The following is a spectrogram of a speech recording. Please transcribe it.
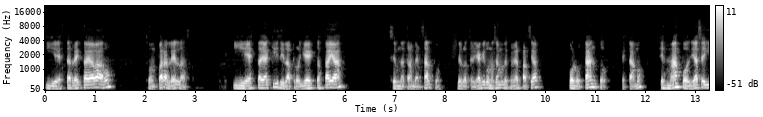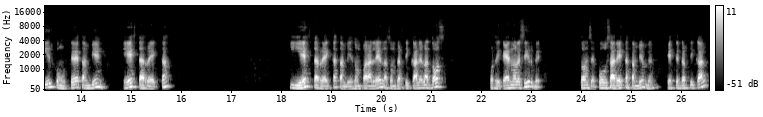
y esta recta de abajo son paralelas. Y esta de aquí, si la proyecto hasta allá, es una transversal, pues, de la teoría que conocemos del primer parcial. Por lo tanto, estamos, es más, podría seguir con ustedes también. Esta recta y esta recta también son paralelas, son verticales las dos, por si que no le sirve. Entonces, puedo usar estas también, ¿ven? Este es vertical,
